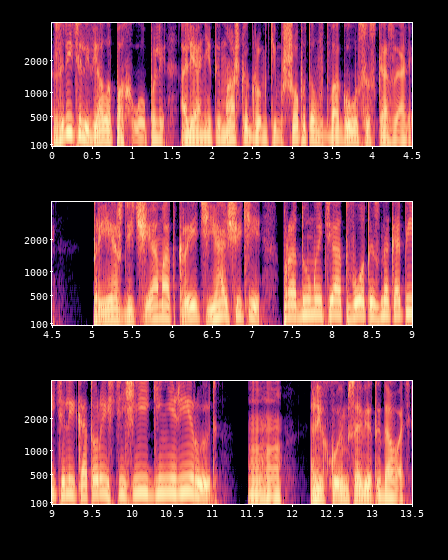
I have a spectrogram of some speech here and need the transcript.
Зрители вяло похлопали, а Леонид и Машка громким шепотом в два голоса сказали. «Прежде чем открыть ящики, продумайте отвод из накопителей, которые стихии генерируют». «Угу. Легко им советы давать.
